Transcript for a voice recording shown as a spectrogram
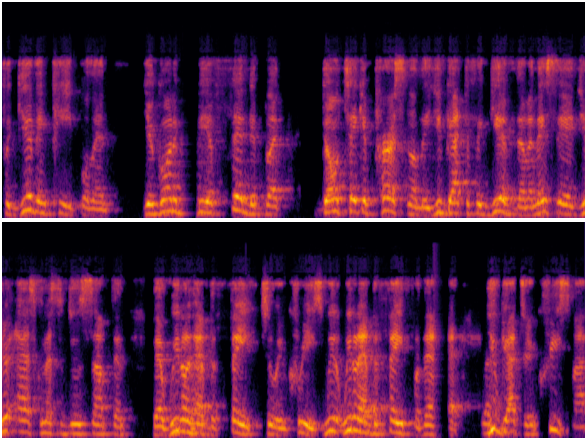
forgiving people and you're going to be offended, but don't take it personally. You've got to forgive them. And they said, You're asking us to do something that we don't have the faith to increase. We, we don't have the faith for that. You've got to increase my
